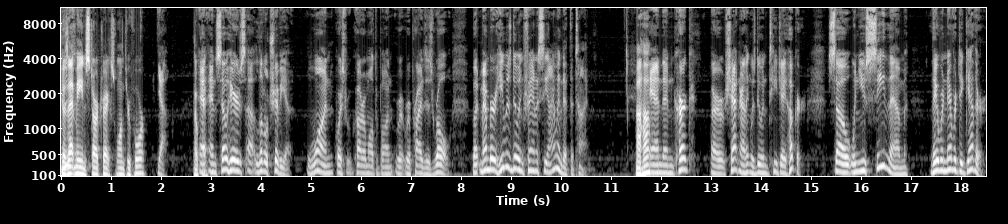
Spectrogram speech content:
Does that mean Star Trek's one through four? Yeah. Okay. And, and so here's a little trivia. One, of course, Ricardo Montalban re- reprised his role. But remember, he was doing Fantasy Island at the time. Uh huh. And then Kirk, or Shatner, I think, was doing TJ Hooker. So when you see them, they were never together.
